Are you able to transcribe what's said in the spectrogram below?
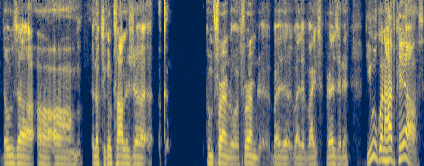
those uh, uh um electrical college uh c- confirmed or affirmed by the by the vice president. You were going to have chaos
